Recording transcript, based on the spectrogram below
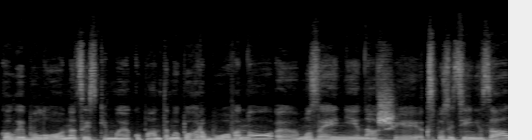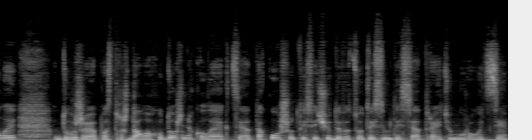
коли було нацистськими окупантами пограбовано е, музейні наші експозиційні зали, дуже постраждала художня колекція. Також у 1983 році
